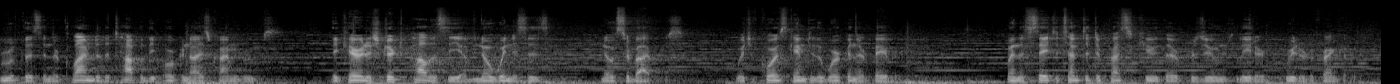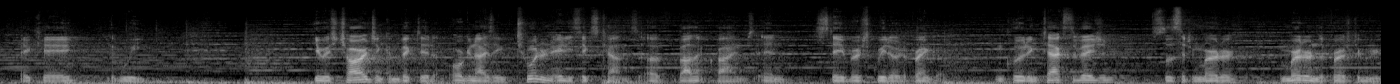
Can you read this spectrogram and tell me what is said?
ruthless in their climb to the top of the organized crime groups. They carried a strict policy of no witnesses, no survivors, which of course came to the work in their favor. When the state attempted to prosecute their presumed leader, Guido DeFranco, aka the Gui. He was charged and convicted of organizing 286 counts of violent crimes in State vs. Guido DeFranco, including tax evasion, soliciting murder, and murder in the first degree.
